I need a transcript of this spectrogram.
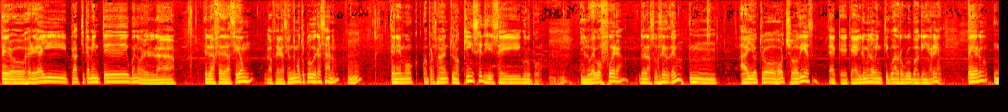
Pero Jerez hay prácticamente, bueno, en la, en la federación, la Federación de Motoclubes Jerezano, tenemos aproximadamente unos 15, 16 grupos. Y luego fuera de la asociación mm, hay otros 8 o 10, o sea que, que hay lo menos 24 grupos aquí en Jerez. Pero mm,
